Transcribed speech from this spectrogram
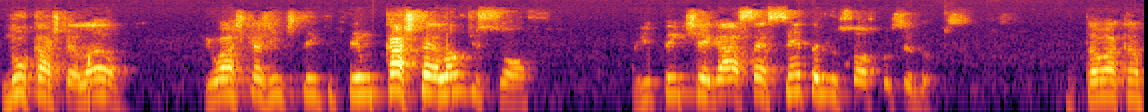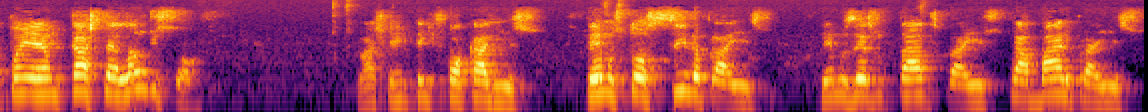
no Castelão, eu acho que a gente tem que ter um castelão de sócios. A gente tem que chegar a 60 mil sócios torcedores. Então a campanha é um castelão de sócios. Eu acho que a gente tem que focar nisso. Temos torcida para isso, temos resultados para isso, trabalho para isso.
